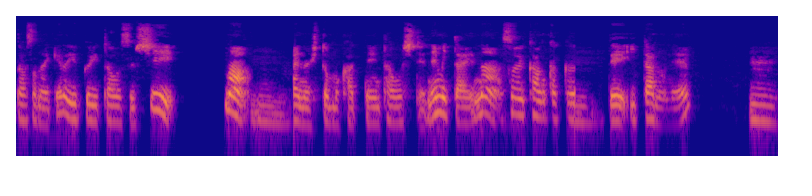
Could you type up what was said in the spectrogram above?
倒さないけど、ゆっくり倒すし、まあ、うん。前の人も勝手に倒してね、みたいな、そういう感覚でいたのね。うん。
